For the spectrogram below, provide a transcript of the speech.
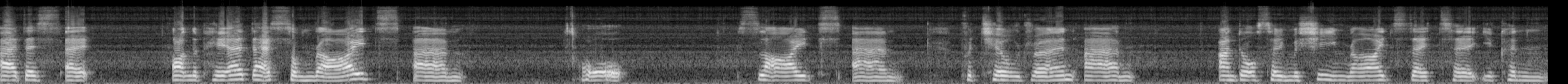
uh, there's uh, on the pier there's some rides um, or slides um, for children um, and also machine rides that uh, you can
